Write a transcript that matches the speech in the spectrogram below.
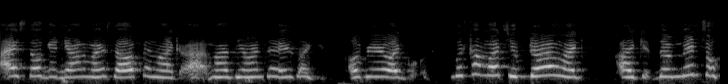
I still get down on myself and like uh, my fiance is like over here like look how much you've done like like the mental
